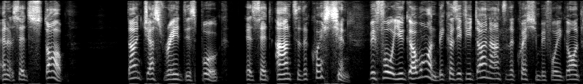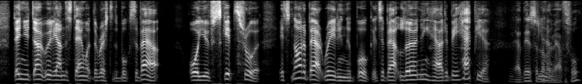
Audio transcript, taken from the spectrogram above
And it said, "Stop! Don't just read this book." It said, "Answer the question." Before you go on, because if you don't answer the question before you go on, then you don't really understand what the rest of the book's about, or you've skipped through it. It's not about reading the book; it's about learning how to be happier. Now, there's another you know, mouthful.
